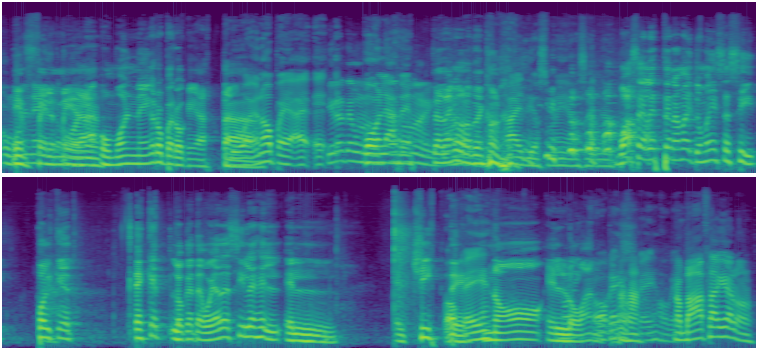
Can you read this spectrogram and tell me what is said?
Humor enfermedad, negro. humor negro, pero que hasta. Bueno, pues eh, eh, Tírate uno, con la. Te tengo, te tengo. Ay, Dios mío. Voy a hacer este nada más y tú me dices sí. Porque es que lo que te voy a decir es el, el, el chiste, Ok. no el lo antes. Ok. Ajá. ok. ¿Nos vas a flaguear o no?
